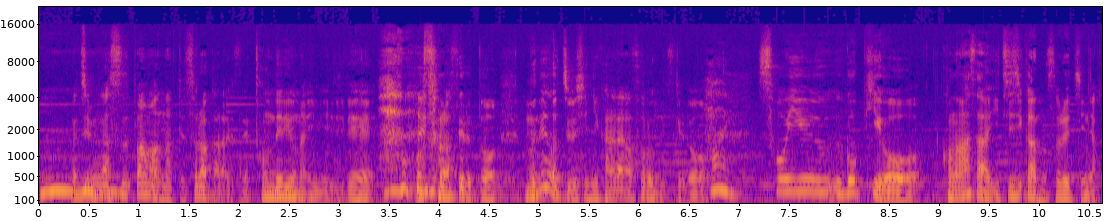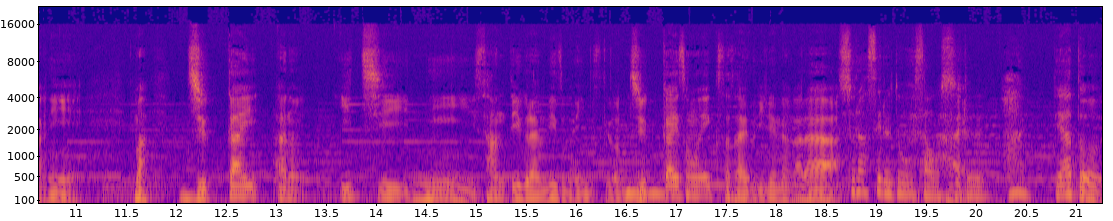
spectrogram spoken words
うん。まあ、自分がスーパーマンになって空からですね飛んでるようなイメージでこう反らせると胸を中心に体が反るんですけど、はい。そういう動きをこの朝1時間のストレッチの中に、まあ、10回あの123っていうぐらいのリズムでいいんですけど、ん。10回そのエクササイズ入れながら反らせる動作をする。はい。であと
